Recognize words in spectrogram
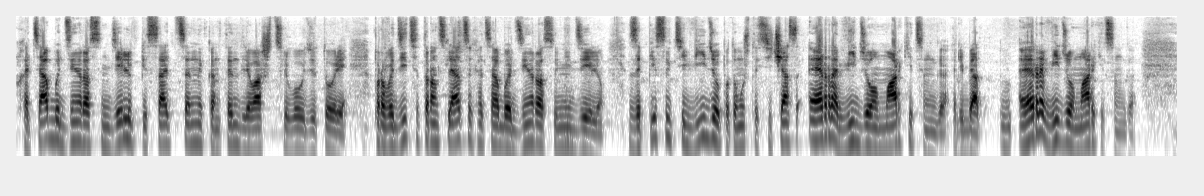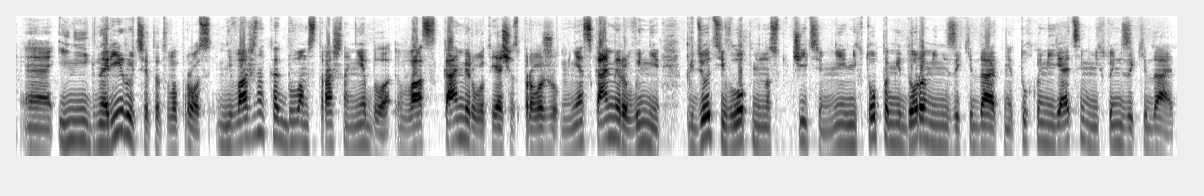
хотя бы один раз в неделю писать ценный контент для вашей целевой аудитории. Проводите трансляции хотя бы один раз в неделю. Записывайте видео, потому что сейчас эра видеомаркетинга, ребят, эра видеомаркетинга. Э, и не игнорируйте этот вопрос. Неважно, как бы вам страшно не было, вас камеру, вот я сейчас провожу, меня с камеры вы не придете и в лоб не настучите. Мне никто помидорами не закидает, мне тухлыми яйцами никто не закидает.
